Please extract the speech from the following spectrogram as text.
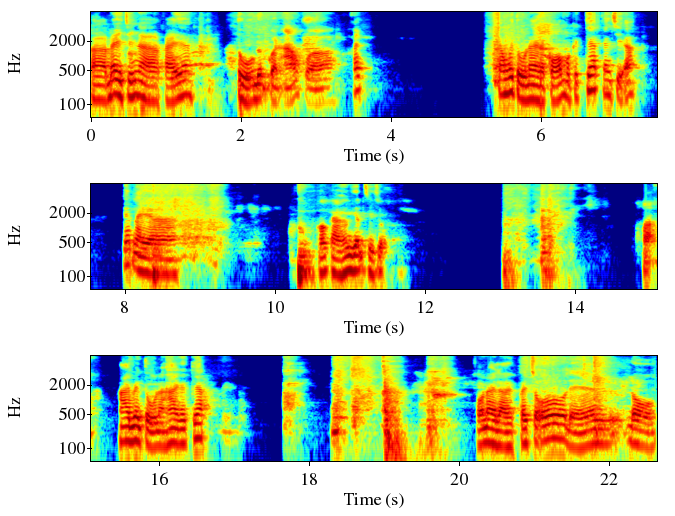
À, đây chính là cái tủ đựng quần áo của khách. Trong cái tủ này là có một cái két các anh chị á két này à, có cả hướng dẫn sử dụng. Hai bên tủ là hai cái két. Chỗ này là cái chỗ để đồ.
